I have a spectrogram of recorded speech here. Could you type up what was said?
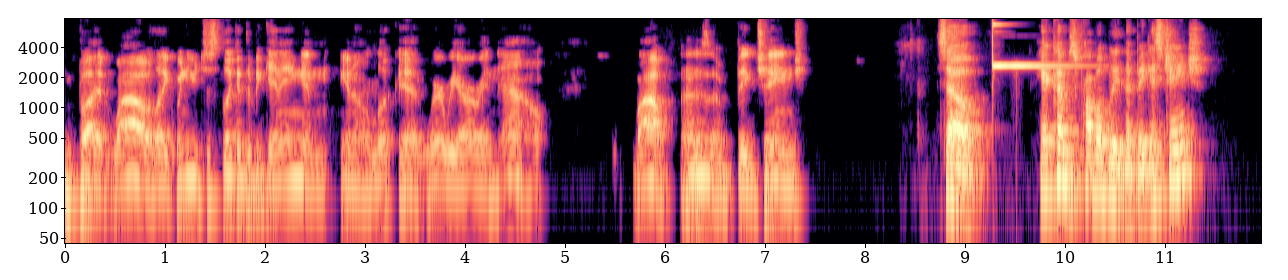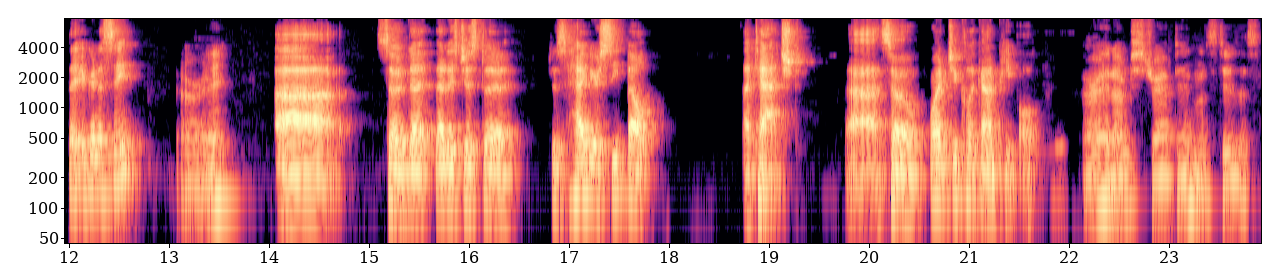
but wow, like when you just look at the beginning and, you know, look at where we are right now, wow, that is a big change. So here comes probably the biggest change that you're going to see. All right. Uh, so that that is just a just have your seatbelt attached. Uh, so why don't you click on people? All right, I'm strapped in. Let's do this.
